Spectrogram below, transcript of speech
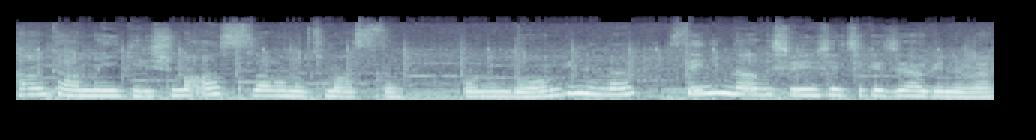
Kankanla ilgili şunu asla unutmazsın. Onun doğum günü mü? Seninle alışverişe çıkacağı günü mü?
